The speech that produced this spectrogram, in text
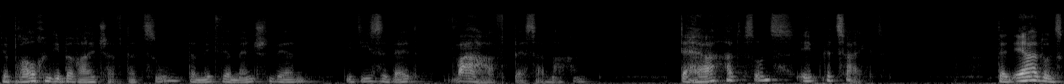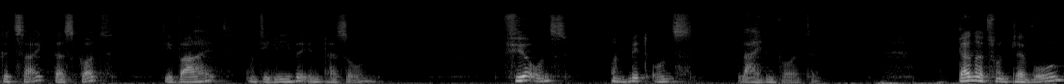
Wir brauchen die Bereitschaft dazu, damit wir Menschen werden, die diese Welt wahrhaft besser machen. Der Herr hat es uns eben gezeigt. Denn er hat uns gezeigt, dass Gott die Wahrheit und die Liebe in Person für uns und mit uns leiden wollte. Bernhard von Clairvaux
